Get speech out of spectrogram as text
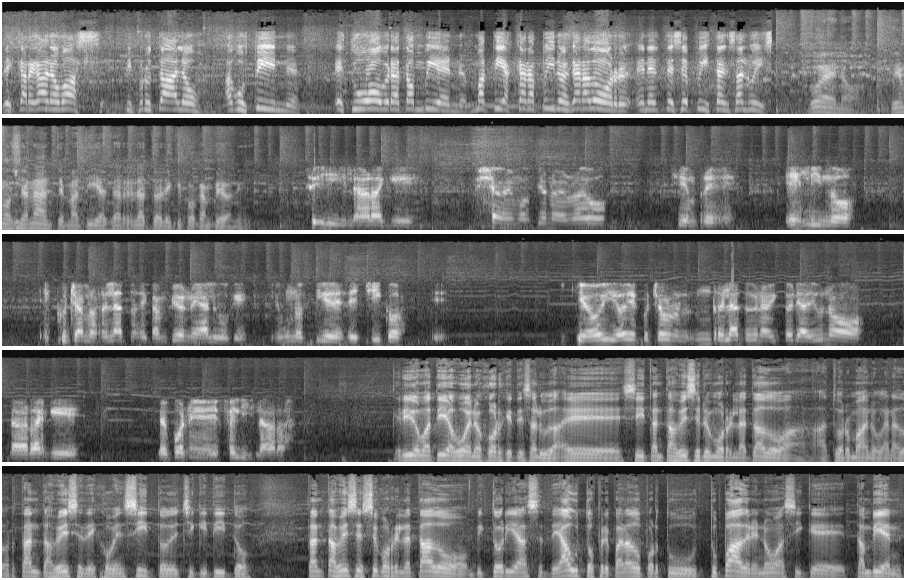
Descarga nomás, disfrútalo. Agustín, es tu obra también. Matías Canapino es ganador en el TC Pista en San Luis. Bueno, qué emocionante, Matías, el relato del equipo campeones. Sí, la verdad que ya me emociono de nuevo. Siempre es lindo escuchar los relatos de campeones, algo que, que uno sigue desde chico. eh, y que hoy, hoy escuchar un, un relato de una victoria de uno, la verdad que me pone feliz, la verdad. Querido Matías, bueno, Jorge te saluda. Eh, sí, tantas veces lo hemos relatado a, tu hermano ganador, tantas veces de jovencito, de chiquitito, tantas veces hemos relatado victorias de autos preparados por tu, tu padre, ¿no? Así que también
